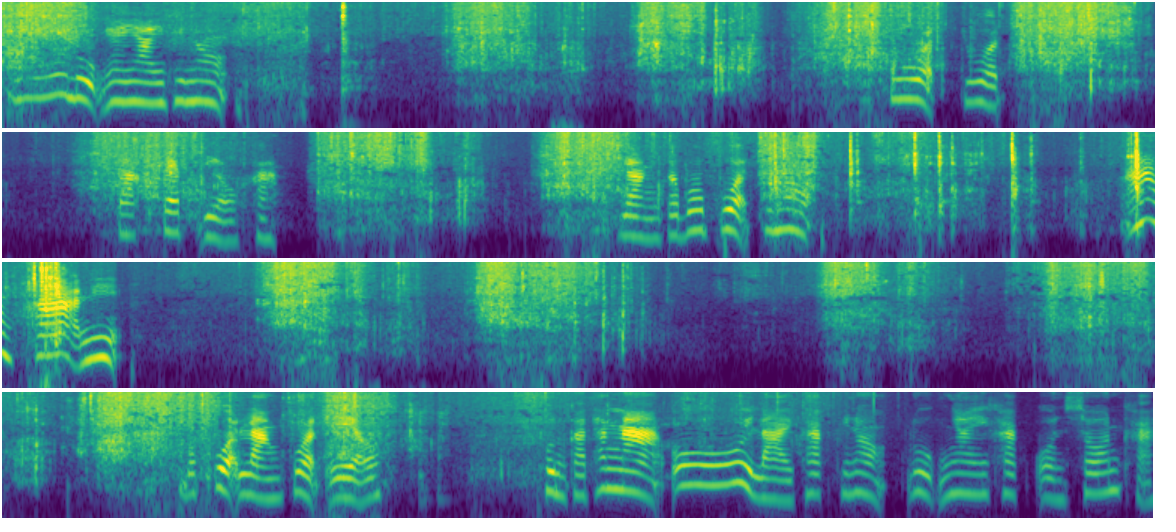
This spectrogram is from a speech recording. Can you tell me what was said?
โอ้ยลูกใหญ่ๆ พี่น้องจวดจวดตักแป๊บเดียวค่ะ หลังกระบอกปวดพี่น้องอ้าวค่านี่บ่ปวดหลังปวดเอวพุ่นค่ะทั้งหน้า โอ้ยหลายคักพี่น้อง ลูกใหญ่คักอ่อนซ้อนค่ะ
